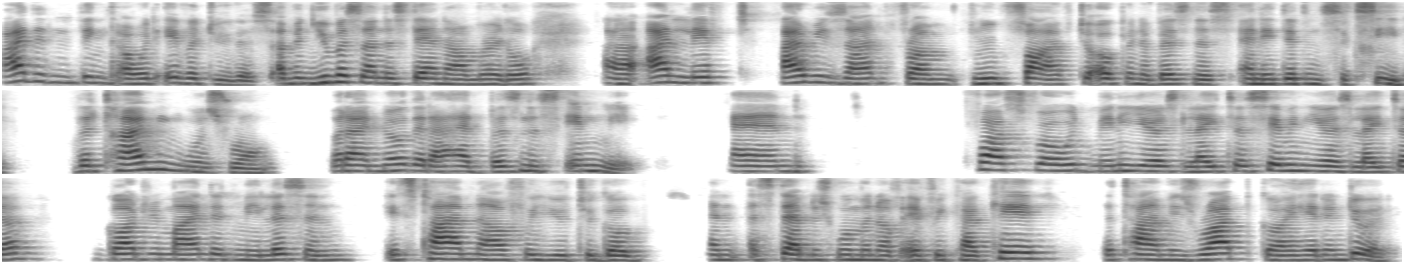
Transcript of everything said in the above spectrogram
I didn't think I would ever do this. I mean, you must understand now, Myrtle. Uh, I left, I resigned from Group 5 to open a business and it didn't succeed. The timing was wrong. But I know that I had business in me. And fast forward many years later, seven years later, God reminded me listen, it's time now for you to go and establish Women of Africa Care. The time is ripe. Go ahead and do it.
